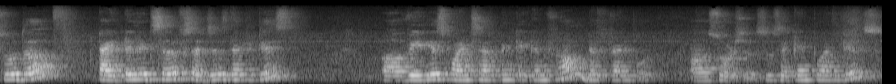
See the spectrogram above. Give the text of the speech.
So, the title itself suggests that it is uh, various points have been taken from different uh, sources. So second point is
